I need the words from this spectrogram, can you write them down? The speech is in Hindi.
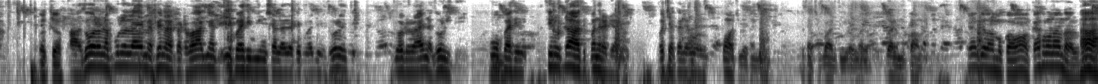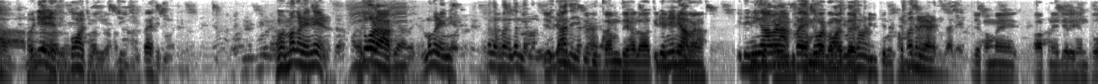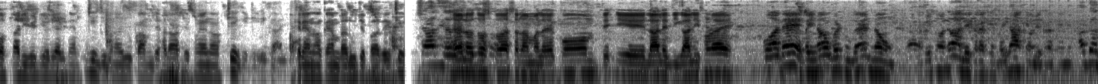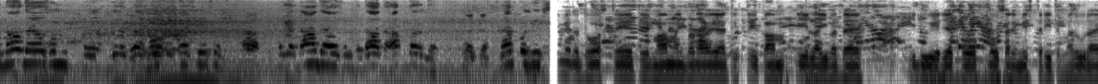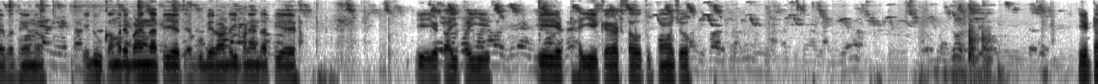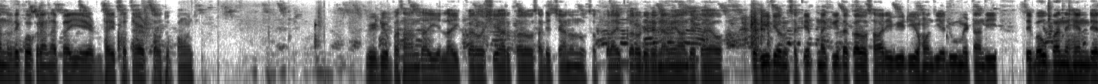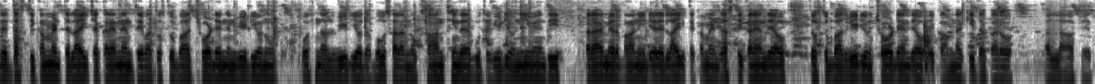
अच्छा हाँ दो ना पूरा लाए मैं फ़िलहाल कटवा गया तो ये पैसे भी इंशाल्लाह लेते मुझे थोड़े थे डॉक्टर आए ना थोड़ी थे वो पैसे सिर्फ़ दस से पंद्रह डेढ़ बच्चा कल वो पहुँच गए थे। गल मुकाम कहंदे दा मुकाम। कैसे रोना दाल हाँ हाँ बढ़िया थे पहुँच गए जी जी पैसे पहुँच गए। मंगने ने तोड़ा आ गया मंगने ने गंदा गंदा गंदा ये गिरा दे काम दे हालात इधर नहीं आवड़ा इधर नहीं ठीक आवड़ा कोई पैसे तोड़ लगा गए ठीक देखो, पंद्रह डेढ़ की गल है देखा मैं आपने दे रहे दोस्त सारी वीडियो देख दें जी जी। यू काम दे हालात इसमें ना। हेलो दोस्तों अस्सलाम वालेकुम ते ये लाले दी गाली थोड़ा है। वो आदे भाई नौ घटू गए नौ। भाई तो ना लेकर रखे भाई ना क्यों लेकर रखे अगर नौ गयो सुन ये वो पैसे हाँ अगर ना गयो सुन तो दाद हक दर्द अच्छा। मैं पुलिस मेरा दोस्त है ते मामा ही बड़ा होया ते ये काम ये लाई वदा है इडू एरिया को बहुत सारे मिस्त्री ते मजदूर आए न इडू कमरे बनांदा पे ते अगू बेरांडा ही बनांदा पे ये टाई पई है ये। अठाइए आठ सौ तो पहुँचो ये टन देखो करांदा पे ये अठाई सत आठ सौ तो पहुँच ਵੀਡੀਓ ਪਸੰਦ ਆਈ ਹੈ ਲਾਈਕ ਕਰੋ ਸ਼ੇਅਰ ਕਰੋ ਸਾਡੇ ਚੈਨਲ ਨੂੰ ਸਬਸਕ੍ਰਾਈਬ ਕਰੋ ਜਿਹੜੇ ਨਵੇਂ ਆਉਂਦੇ ਪਏ ਹੋ ਤੇ ਵੀਡੀਓ ਨੂੰ ਸਕਿਪ ਨਾ ਕੀਤਾ ਕਰੋ ਸਾਰੀ ਵੀਡੀਓ ਹੁੰਦੀ ਹੈ 2 ਮਿੰਟਾਂ ਦੀ ਤੇ ਬਹੁ ਬੰਦੇ ਹਨ ਜਿਹੜੇ ਦਸਤੀ ਕਮੈਂਟ ਤੇ ਲਾਈਕ ਚੱਕ ਰਹਿੰਦੇ ਨੇ ਤੇ ਬਾਅਦ ਉਸ ਤੋਂ ਬਾਅਦ ਛੋੜ ਦਿੰਦੇ ਨੇ ਵੀਡੀਓ ਨੂੰ ਉਸ ਨਾਲ ਵੀਡੀਓ ਦਾ ਬਹੁਤ ਸਾਰਾ ਨੁਕਸਾਨ ਥੀਂਦਾ ਅਗੂ ਤੇ ਵੀਡੀਓ ਨਹੀਂ ਵਹਿੰਦੀ ਕਰਾਏ ਮਿਹਰਬਾਨੀ ਜਿਹੜੇ ਲਾਈਕ ਤੇ ਕਮੈਂਟ ਦਸਤੀ ਕਰਿੰਦੇ ਆਓ ਤੇ ਉਸ ਤੋਂ ਬਾਅਦ ਵੀਡੀਓ ਨੂੰ ਛੋੜ ਦਿੰਦੇ ਆਓ ਇਹ ਕੰਮ ਨਾ ਕੀਤਾ ਕਰੋ ਅੱਲਾ ਹਾਫਿਜ਼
